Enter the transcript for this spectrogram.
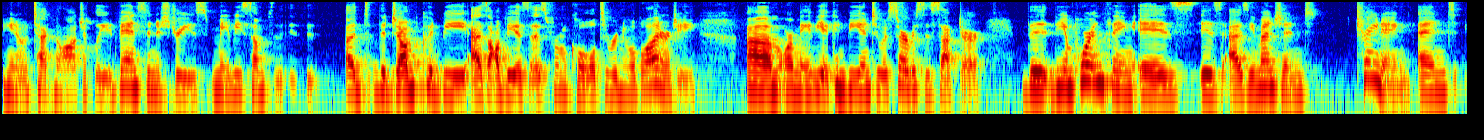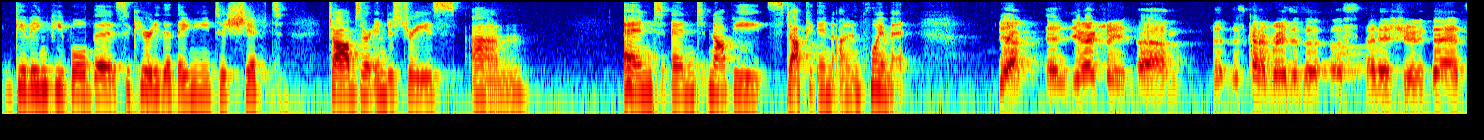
you know technologically advanced industries. Maybe some a, the jump could be as obvious as from coal to renewable energy. um, or maybe it can be into a services sector. The the important thing is is as you mentioned, training and giving people the security that they need to shift jobs or industries um, and and not be stuck in unemployment. Yeah, and you actually um, th- this kind of raises a, a, an issue that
